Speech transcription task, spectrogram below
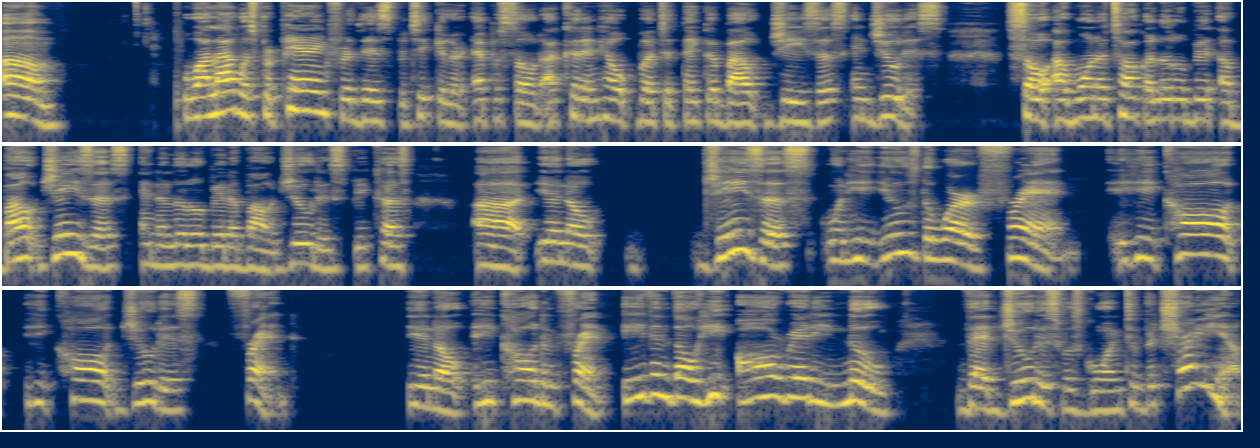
Um, while I was preparing for this particular episode, I couldn't help but to think about Jesus and Judas. So I want to talk a little bit about Jesus and a little bit about Judas because, uh, you know, Jesus, when he used the word friend, he called he called Judas friend. You know, he called him friend, even though he already knew that Judas was going to betray him.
